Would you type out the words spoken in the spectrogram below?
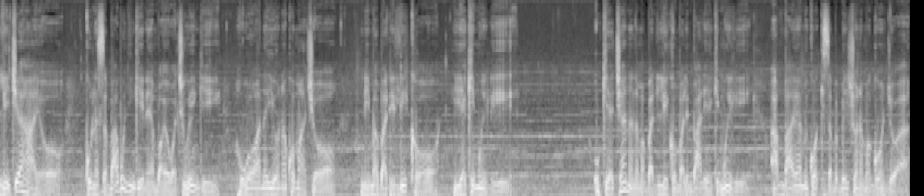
Licha ya hayo, kuna sababu nyingine ambayo watu wengi huwa wanaiona kwa macho, ni mabadiliko ya kimwili. Ukiachana na mabadiliko mbalimbali ya kimwili ambayo yamekuwa kisababishwa na magonjwa,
